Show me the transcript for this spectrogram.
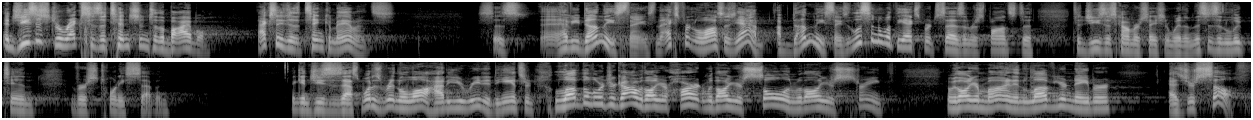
And Jesus directs his attention to the Bible, actually to the Ten Commandments. He says, Have you done these things? And the expert in the law says, Yeah, I've done these things. Listen to what the expert says in response to, to Jesus' conversation with him. This is in Luke 10, verse 27. Again, Jesus asked, What is written in the law? How do you read it? He answered, Love the Lord your God with all your heart and with all your soul and with all your strength and with all your mind, and love your neighbor as yourself.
